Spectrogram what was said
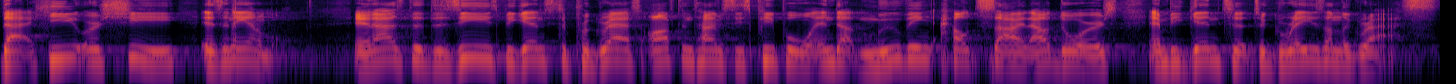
that he or she is an animal. And as the disease begins to progress, oftentimes these people will end up moving outside, outdoors, and begin to, to graze on the grass.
